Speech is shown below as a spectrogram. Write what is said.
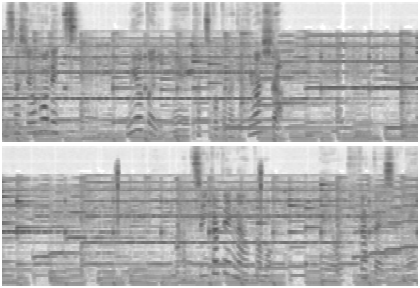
武蔵尾熱見事に、えー勝つことができました。追加点なんかも、えー大きかったですよね。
